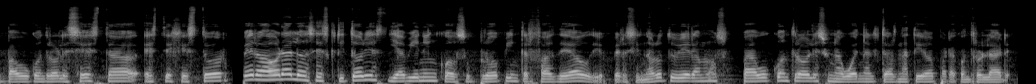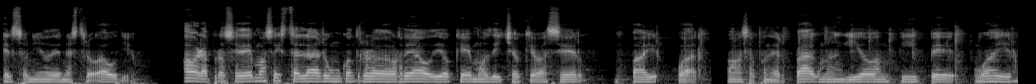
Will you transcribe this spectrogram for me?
Pavo Control es esta, este gestor, pero ahora los escritorios ya vienen con su propia interfaz de audio, pero si no lo tuviéramos, Pavo Control es una buena alternativa para controlar el sonido de nuestro audio. Ahora procedemos a instalar un controlador de audio que hemos dicho que va a ser Firewire. Vamos a poner pacman-pipe wire.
